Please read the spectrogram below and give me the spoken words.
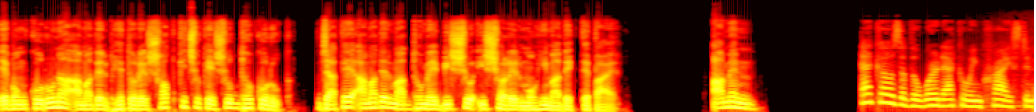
এবং করুণা আমাদের ভেতরের সবকিছুকে শুদ্ধ করুক যাতে আমাদের মাধ্যমে বিশ্ব ঈশ্বরের মহিমা দেখতে পায় amen Echoes of the word echoing Christ in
